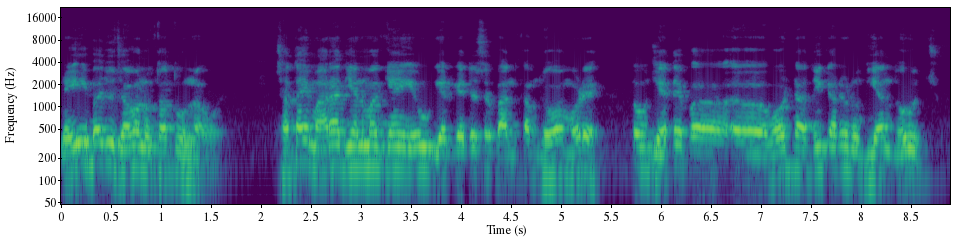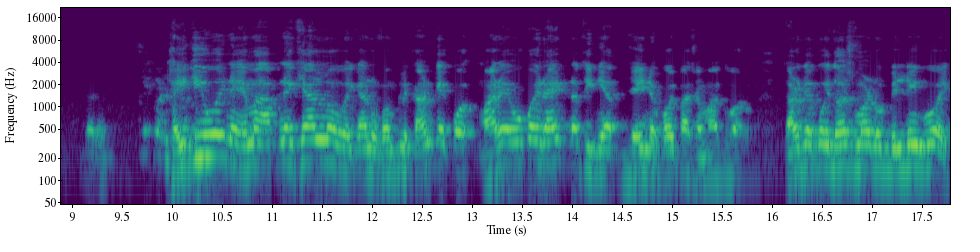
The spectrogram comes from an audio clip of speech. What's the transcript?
ને એ બાજુ જવાનું થતું ન હોય. છતાંય મારા ધ્યાનમાં ક્યાંય એવું ગેરકાયદેસર બાંધકામ જોવા મળે તો હું જે તે વોર્ડના અધિકારીઓનું ધ્યાન દોરું જ છું. થઈ ગયું હોય ને એમાં આપને ખ્યાલ ન હોય કે આનું કમ્પ્લીટ કારણ કે મારે એવો કોઈ રાઈટ નથી ત્યાં જઈને કોઈ પાસે માગવાનો. કારણ કે કોઈ દસ માળનું બિલ્ડિંગ હોય,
